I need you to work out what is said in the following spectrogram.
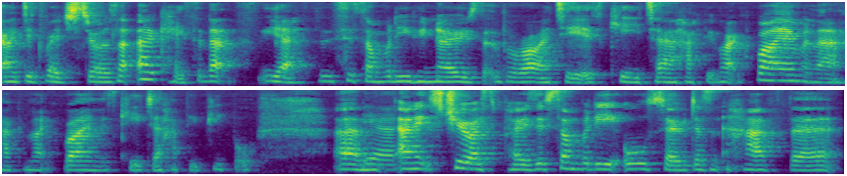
I did register. I was like, okay, so that's, yeah, this is somebody who knows that variety is key to a happy microbiome and that a happy microbiome is key to happy people. Um, yeah. And it's true, I suppose, if somebody also doesn't have the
